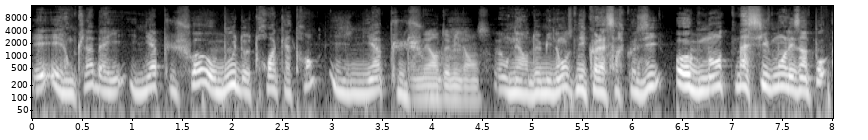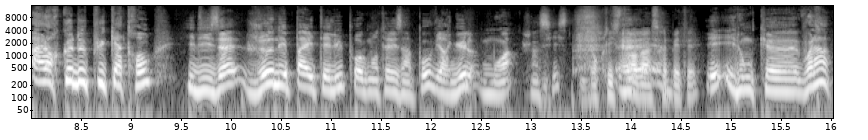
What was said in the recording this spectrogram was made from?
Et, donc là, bah, il, n'y a plus le choix. Au bout de 3-4 ans, il n'y a plus le choix. On est en 2011. On est en 2011. Nicolas Sarkozy augmente massivement les impôts, alors que depuis 4 ans, il disait Je n'ai pas été élu pour augmenter les impôts, virgule, moi, j'insiste. Donc l'histoire va se répéter. Et, donc, voilà,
